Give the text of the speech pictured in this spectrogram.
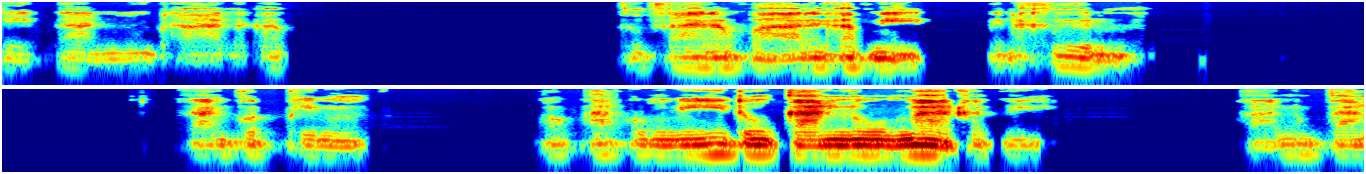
นี่การฐานนะครับทางซ้ายและขวานะครับนี่เป็นคลื่น การกดพิมพ์ของพระองค์นี้ตรงกลางนูนมากครับนี่ฐานตรงกลาง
